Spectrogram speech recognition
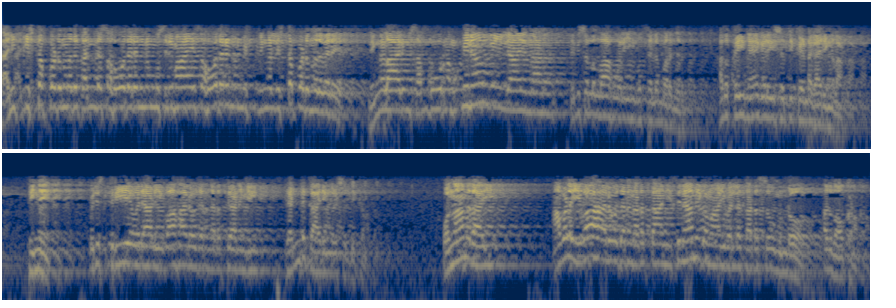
തനിക്കിഷ്ടപ്പെടുന്നത് തന്റെ സഹോദരനും മുസ്ലിമായ സഹോദരനും നിങ്ങൾ ഇഷ്ടപ്പെടുന്നത് വരെ നിങ്ങളാരും സമ്പൂർണ മുഗ്നാവുകയില്ല എന്നാണ് നബി സല്ലല്ലാഹു അലൈഹി വസ്ലം പറഞ്ഞത്. അതൊക്കെ ഈ മേഖലയിൽ ശ്രദ്ധിക്കേണ്ട കാര്യങ്ങളാണ്. പിന്നെ ഒരു സ്ത്രീയെ ഒരാൾ വിവാഹാലോചന നടത്തുകയാണെങ്കിൽ രണ്ട് കാര്യങ്ങൾ ശ്രദ്ധിക്കണം. ഒന്നാമതായി അവളെ വിവാഹാലോചന നടത്താൻ ഇസ്ലാമികമായി വല്ല തടസ്സവുമുണ്ടോ? അത് നോക്കണം.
